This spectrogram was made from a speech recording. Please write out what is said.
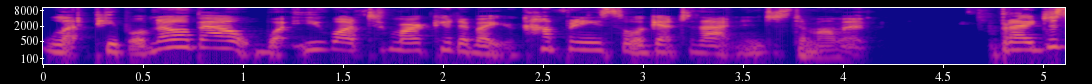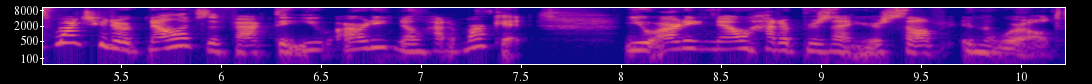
let people know about, what you want to market about your company. So we'll get to that in just a moment. But I just want you to acknowledge the fact that you already know how to market. You already know how to present yourself in the world.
